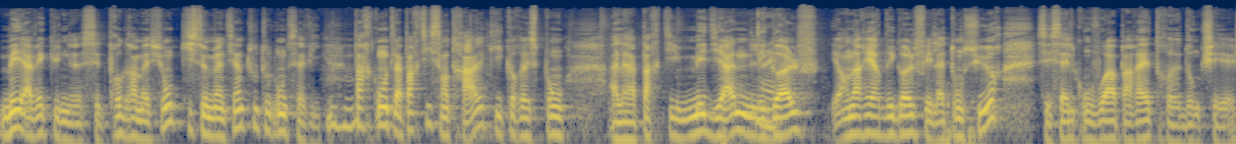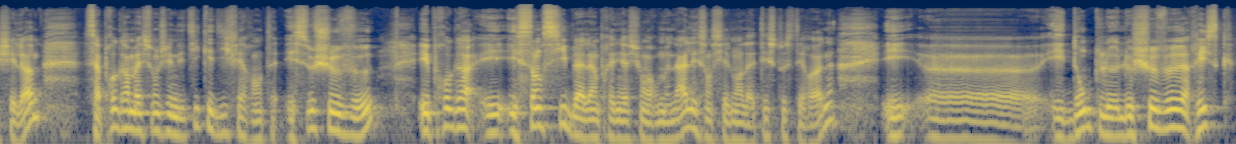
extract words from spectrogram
mais avec une, cette programmation qui se maintient tout au long de sa vie. Mhm. Par contre, la partie centrale, qui correspond à la partie médiane, les Ouais. golfs, et en arrière des golfs et la tonsure, c'est celle qu'on voit apparaître euh, donc chez, chez l'homme, sa programmation génétique est différente. Et ce cheveu est, progra- est- est sensible à l'imprégnation hormonale, essentiellement la testostérone, et, euh, et donc le, le cheveu risque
